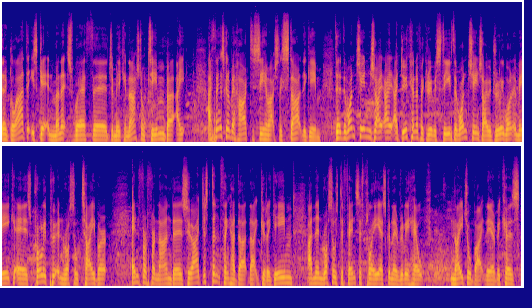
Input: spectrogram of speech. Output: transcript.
They're glad that he's getting minutes with the Jamaican national team, but I, I think it's going to be hard to see him actually start the game. The, the one change I, I, I do kind of agree with Steve. The one change I would really want to make is probably putting Russell Teibert in for Fernandez, who I just didn't think had that, that good a game. And then Russell's defensive play is going to really help Nigel back there because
